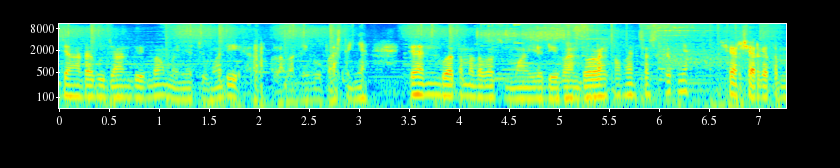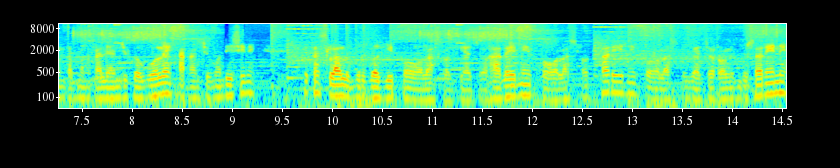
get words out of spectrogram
jangan ragu jangan bimbang mainnya cuma di RT 8000 pastinya. Dan buat teman-teman semua ya dibantu like comment subscribe nya share-share ke teman-teman kalian juga boleh karena cuma di sini kita selalu berbagi pola slot gacor hari ini pola slot hari ini pola slot gacor Olympus hari ini.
